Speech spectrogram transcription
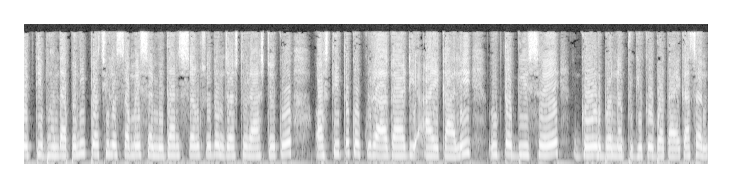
व्यक्ति भन्दा पनि पछिल्लो समय संविधान संशोधन जस्तो राष्ट्रको अस्तित्वको कुरा अगाडि आएकाले उक्त विषय गौण बन्न पुगेको बताएका छन्।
